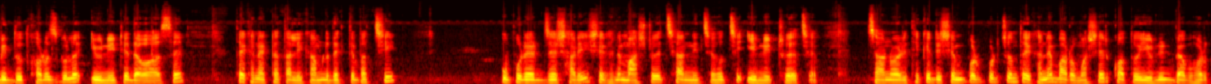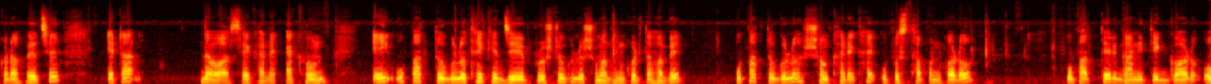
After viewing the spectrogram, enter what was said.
বিদ্যুৎ খরচগুলো ইউনিটে দেওয়া আছে। তো এখানে একটা তালিকা আমরা দেখতে পাচ্ছি। উপরের যে সারি, সেখানে মাস রয়েছে আর নিচে হচ্ছে ইউনিট রয়েছে। জানুয়ারি থেকে ডিসেম্বর পর্যন্ত এখানে বারো মাসের কত ইউনিট ব্যবহার করা হয়েছে, এটা দেওয়া আছে এখানে। এখন এই উপাত্তগুলো থেকে যে প্রশ্নগুলো সমাধান করতে হবে, উপাত্তগুলো সংখ্যা রেখায় উপস্থাপন করো। উপাত্তের গাণিতিক গড় ও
